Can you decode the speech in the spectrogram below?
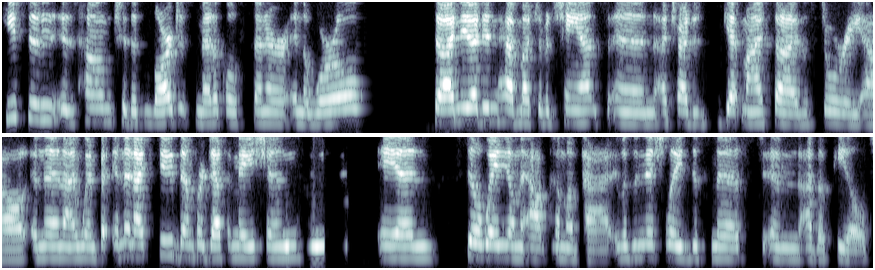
Houston is home to the largest medical center in the world so I knew I didn't have much of a chance, and I tried to get my side of the story out. And then I went, and then I sued them for defamation, and still waiting on the outcome of that. It was initially dismissed, and I've appealed.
